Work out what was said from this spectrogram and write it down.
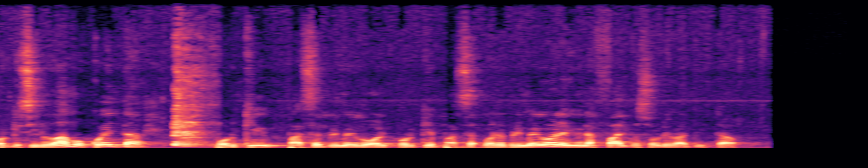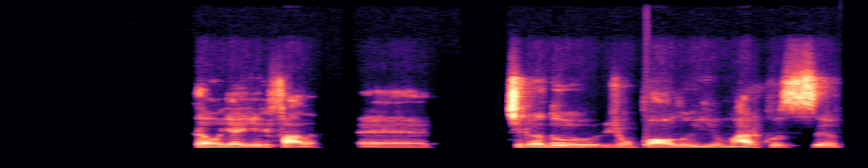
Porque si nos damos cuenta, ¿por qué pasa el primer gol? ¿Por qué pasa? Bueno, el primer gol hay una falta sobre Batistao. Então, e aí ele fala, é, tirando João Paulo e o Marcos, eu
